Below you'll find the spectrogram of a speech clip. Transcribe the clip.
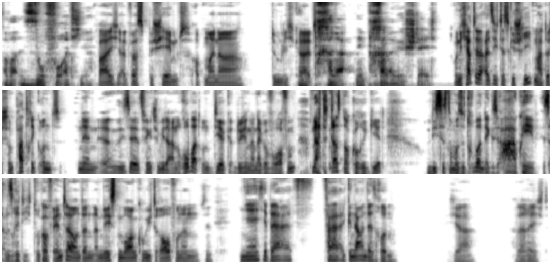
Aber sofort hier. War ich etwas beschämt ob meiner Dümmlichkeit. Den Pranger, den Pranger gestellt. Und ich hatte, als ich das geschrieben hatte, schon Patrick und, ne, äh, siehst du, jetzt fängt schon wieder an, Robert und Dirk durcheinander geworfen und hatte das noch korrigiert und liest das nochmal so drüber und denke so, ah, okay, ist alles richtig. Drück auf Enter und dann am nächsten Morgen gucke ich drauf und dann, ne, ist aber genau andersrum. Ja, hat er recht.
